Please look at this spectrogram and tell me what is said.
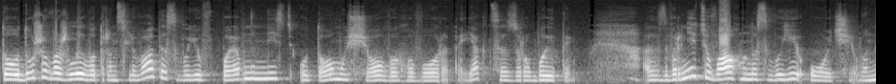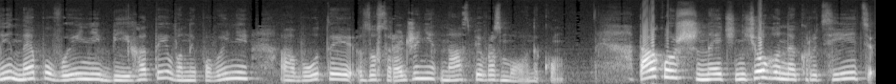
то дуже важливо транслювати свою впевненість у тому, що ви говорите, як це зробити. Зверніть увагу на свої очі. Вони не повинні бігати, вони повинні бути зосереджені на співрозмовнику. Також нічого не крутіть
